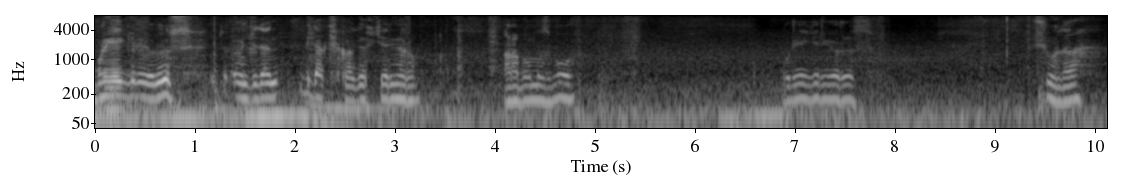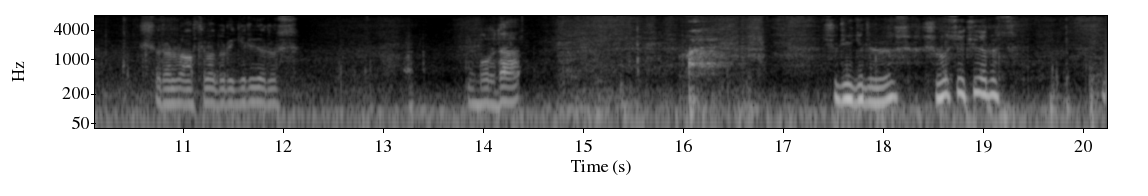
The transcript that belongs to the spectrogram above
buraya giriyoruz. Önceden bir dakika gösteriyorum. Arabamız bu. Buraya giriyoruz. Şurada şuranın altına doğru giriyoruz. Burada şuraya giriyoruz. Şunu söküyoruz. Ee,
